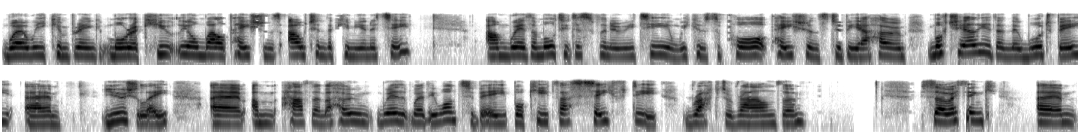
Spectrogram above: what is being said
where we can bring more acutely unwell patients out in the community and with a multidisciplinary team, we can support patients to be at home much earlier than they would be um, usually um, and have them at home where, where they want to be, but keep that safety wrapped around them. So I think um,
